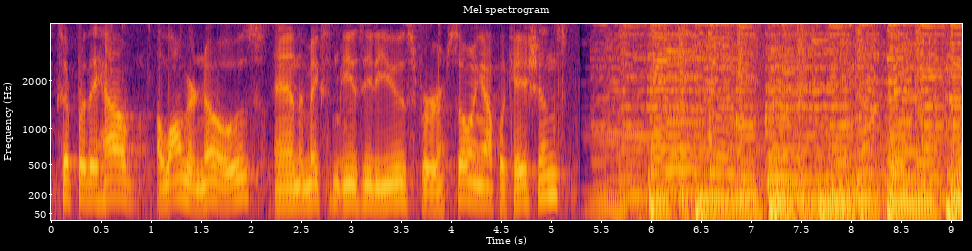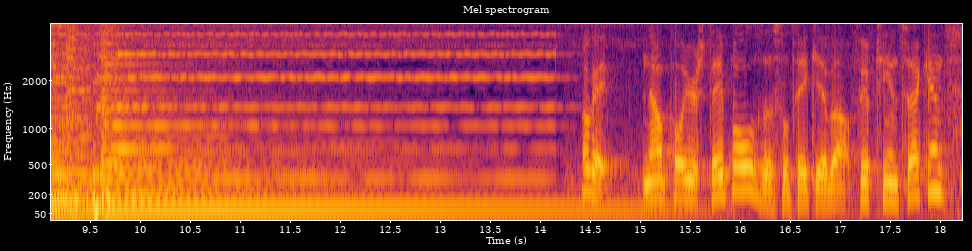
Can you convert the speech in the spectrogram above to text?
except for they have a longer nose and it makes them easy to use for sewing applications. Okay, now pull your staples. This will take you about 15 seconds.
